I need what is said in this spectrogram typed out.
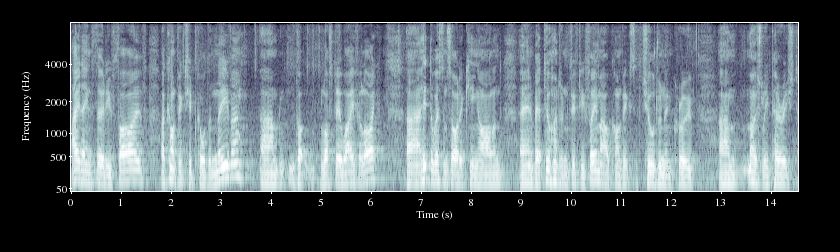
1835, a convict ship called the Neva um, got lost their way, if you like uh, hit the western side of King Island and about 250 female convicts, children and crew, um, mostly perished.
